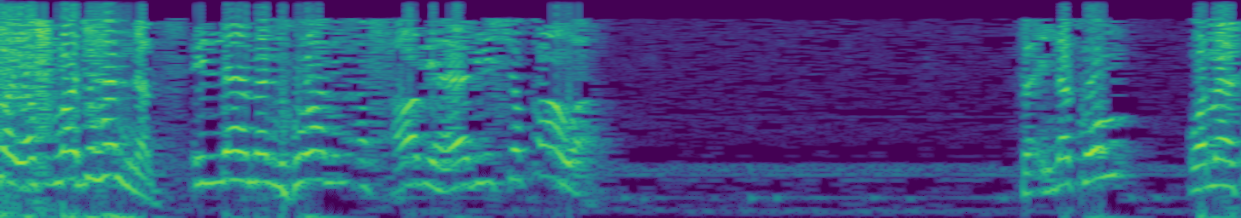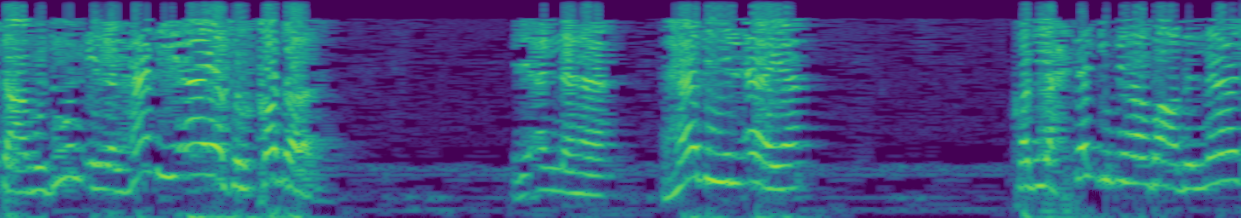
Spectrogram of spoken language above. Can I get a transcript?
سيصلى جهنم. إلا من هو من أصحاب هذه الشقاوة. فإنكم وما تعبدون إذا هذه آية في القدر. لأنها هذه الآية قد يحتج بها بعض الناس.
